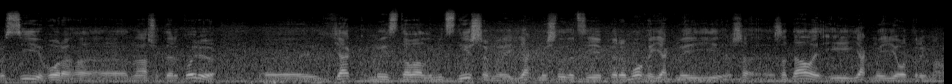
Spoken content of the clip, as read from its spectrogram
Росії, ворога на нашу територію, як ми ставали міцнішими, як ми йшли до цієї перемоги, як ми її жа- жадали і як ми її отримали.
